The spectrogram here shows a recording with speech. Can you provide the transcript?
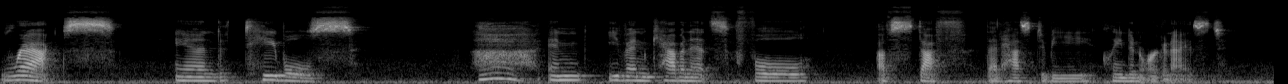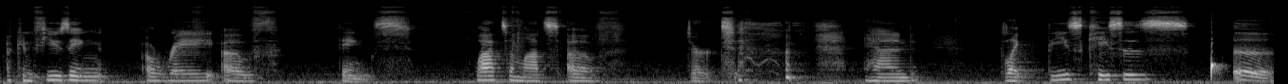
racks and tables and even cabinets full of stuff that has to be cleaned and organized. A confusing array of things. Lots and lots of dirt. and like these cases, ugh,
